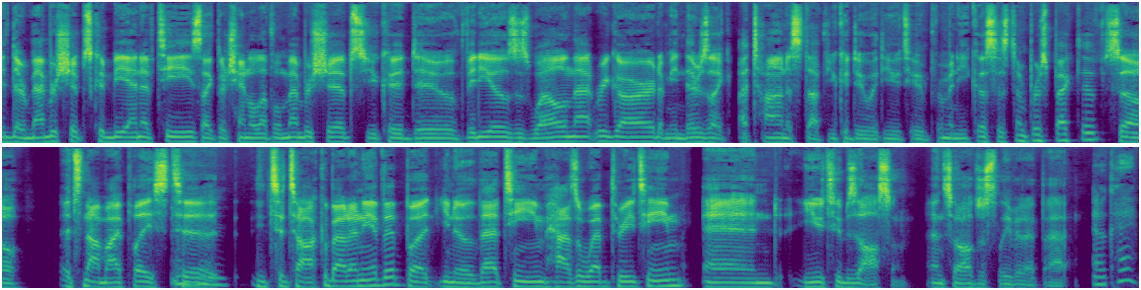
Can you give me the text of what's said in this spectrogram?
their memberships could be NFTs, like their channel level memberships. You could do videos as well in that regard. I mean, there's like a ton of stuff you could do with YouTube from an ecosystem perspective. So it's not my place to to talk about any of it, but you know, that team has a web3 team and YouTube is awesome. And so I'll just leave it at that. Okay.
